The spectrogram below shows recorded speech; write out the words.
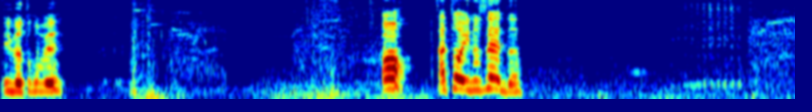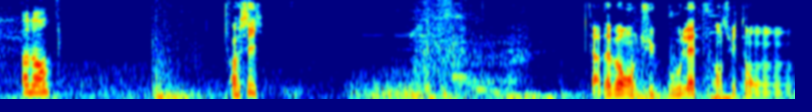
Il m'a trouvé. Oh Attends, il nous aide Oh non. Oh si d'abord on tue Boulette, ensuite on...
